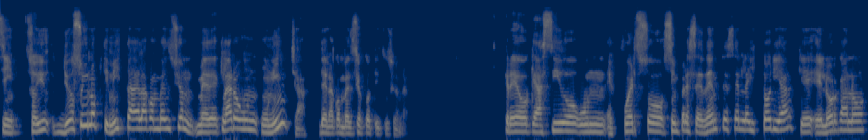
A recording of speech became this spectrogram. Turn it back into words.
Sí, soy, yo soy un optimista de la convención, me declaro un, hincha de la convención constitucional. Creo que ha sido un esfuerzo sin precedentes en la historia que el órgano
